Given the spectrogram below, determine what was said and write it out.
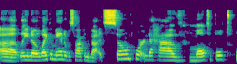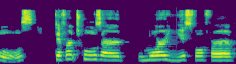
uh, you know, like Amanda was talking about, it's so important to have multiple tools. Different tools are more useful for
